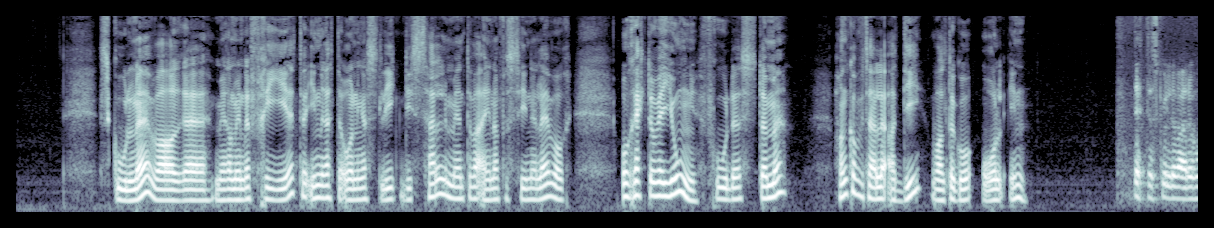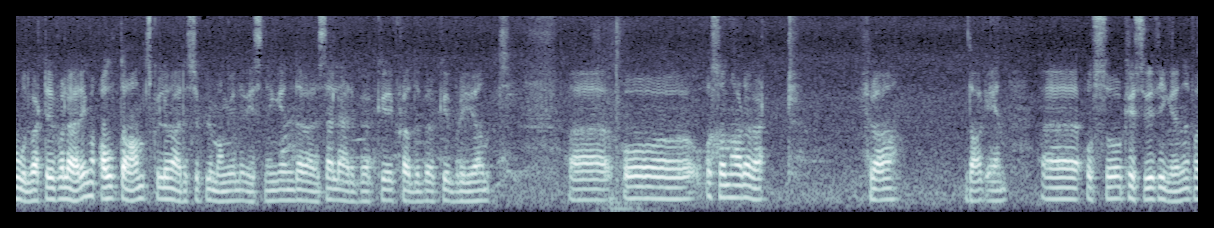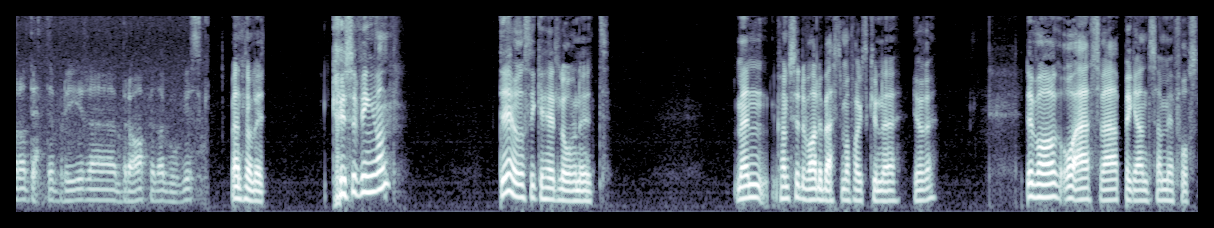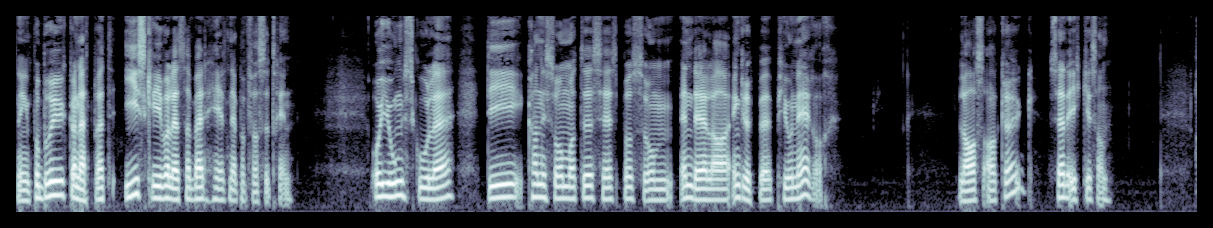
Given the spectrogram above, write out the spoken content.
Skolene var eh, mer eller mindre frie til å innrette ordninga slik de selv mente var egnet for sine elever. Og rektor ved Jung, Frode Stømme, han kan fortelle at de valgte å gå all in. Dette skulle være hovedverktøy for læring, og alt annet skulle være supplement i undervisningen. Det være seg lærebøker, kladdebøker, blyant. Eh, og, og sånn har det vært fra dag én. Eh, og så krysser vi fingrene for at dette blir eh, bra pedagogisk. Vent nå litt. Krysse fingrene? Det høres ikke helt lovende ut. Men kanskje det var det beste man faktisk kunne gjøre? Det var og er svært begrensa med forskning på bruk av nettbrett i skrive- og lesearbeid helt ned på første trinn. Og Jung skole de kan i så måte ses på som en del av en gruppe pionerer. Lars Akerhaug ser det ikke sånn.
